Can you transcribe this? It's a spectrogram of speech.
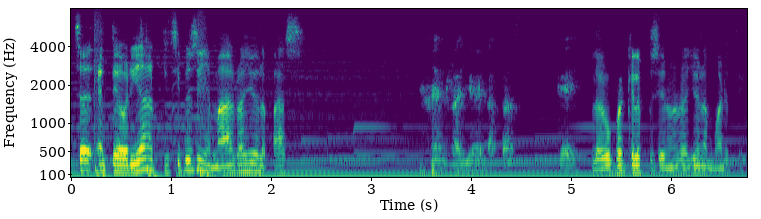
O sea, en teoría al principio se llamaba el rayo de la paz. El rayo de la paz. Ok. Luego fue que le pusieron el rayo de la muerte.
